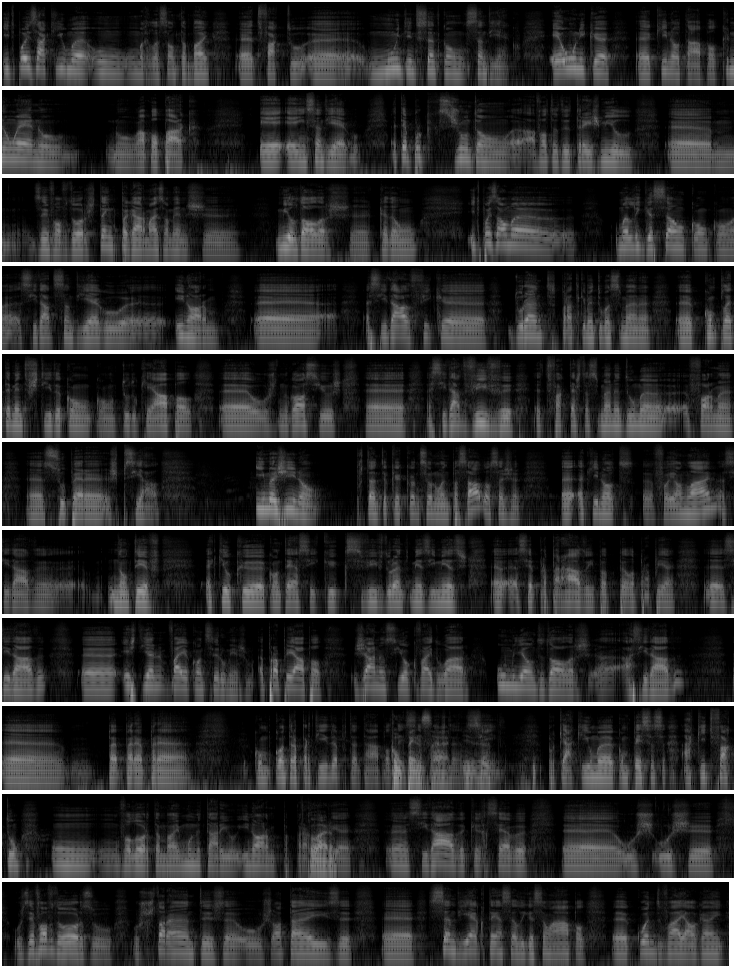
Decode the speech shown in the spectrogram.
E depois há aqui uma, um- uma relação também, eh, de facto, eh, muito interessante com San Diego. É a única eh, keynote Apple que não é no, no Apple Park, é, é em San Diego, até porque se juntam à volta de 3 mil desenvolvedores, têm que pagar mais ou menos mil dólares cada um. E depois há uma, uma ligação com, com a cidade de San Diego eh, enorme. Eh, a cidade fica durante praticamente uma semana eh, completamente vestida com, com tudo o que é Apple, os negócios. a cidade vive de facto esta semana de uma forma super especial. Imaginam, portanto, o que aconteceu no ano passado, ou seja, a, a keynote eh, foi online, a cidade eh, não teve aquilo que acontece e que, que se vive durante meses e meses a, a ser preparado e pela própria eh, cidade. Eh, este ano vai acontecer o mesmo. A própria Apple já anunciou que vai doar um milhão de dólares à, à cidade eh, pa- para, para como contrapartida, portanto a Apple Compensar, tem sempre esta, exato. Sim, porque há aqui uma compensação, há aqui de facto um, um valor também monetário enorme pa- para a Claro. própria eh, cidade que recebe eh, os, os, eh, os desenvolvedores, o- os restaurantes, os hotéis. San Diego tem essa ligação à Apple. quando vai alguém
